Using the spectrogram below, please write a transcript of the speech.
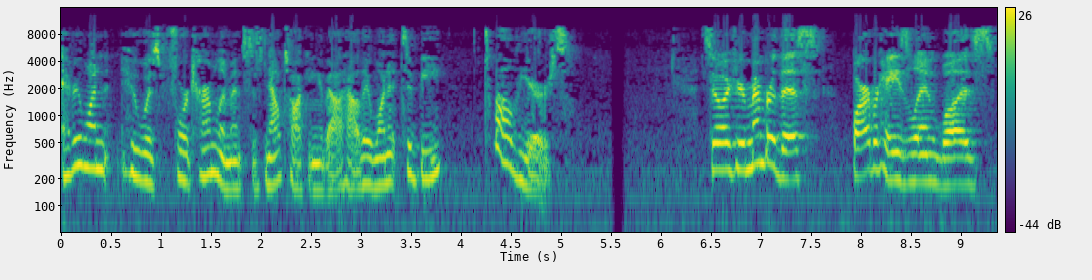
everyone who was for term limits is now talking about how they want it to be 12 years. So if you remember this, Barbara Haselden was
